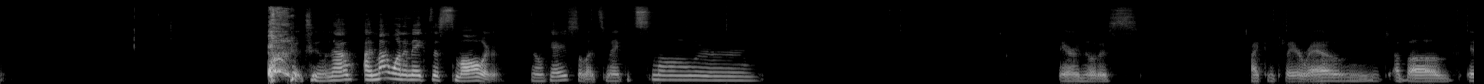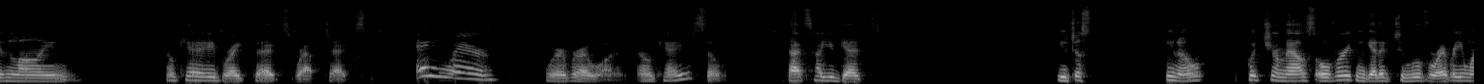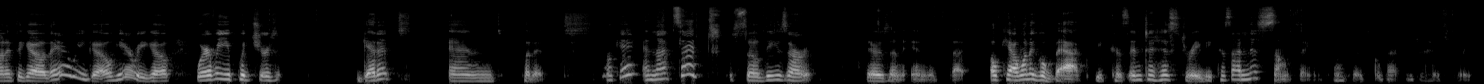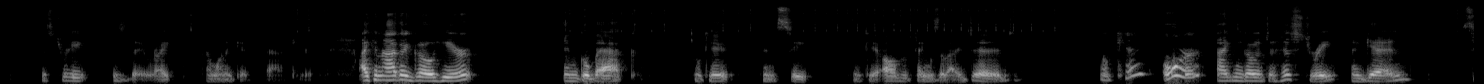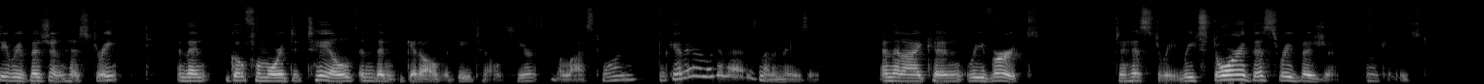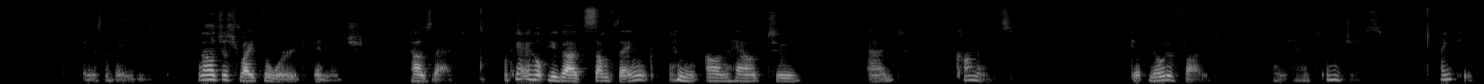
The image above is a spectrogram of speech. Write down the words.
Now, I might want to make this smaller. Okay, so let's make it smaller. There, notice I can play around above, inline. Okay, break text, wrap text, anywhere, wherever I want it. Okay, so that's how you get, you just you know, put your mouse over it and get it to move wherever you want it to go. There we go. Here we go. Wherever you put your, get it and put it. Okay, and that's it. So these are, there's an image that, okay, I want to go back because into history because I missed something. Okay, let's go back into history. History is there, right? I want to get back here. I can either go here and go back, okay, and see, okay, all the things that I did. Okay, or I can go into history again, see revision history, and then go for more detailed and then get all the details. Here, the last one. Okay, there, look at that. Isn't that amazing? And then I can revert to history, restore this revision. Okay, restore. There was the baby. And I'll just write the word image. How's that? Okay, I hope you got something on how to add comments get notified and add images. Thank you.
